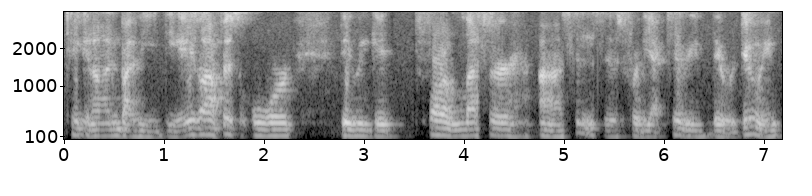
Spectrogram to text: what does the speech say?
taken on by the DA's office or they would get far lesser uh, sentences for the activity they were doing.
